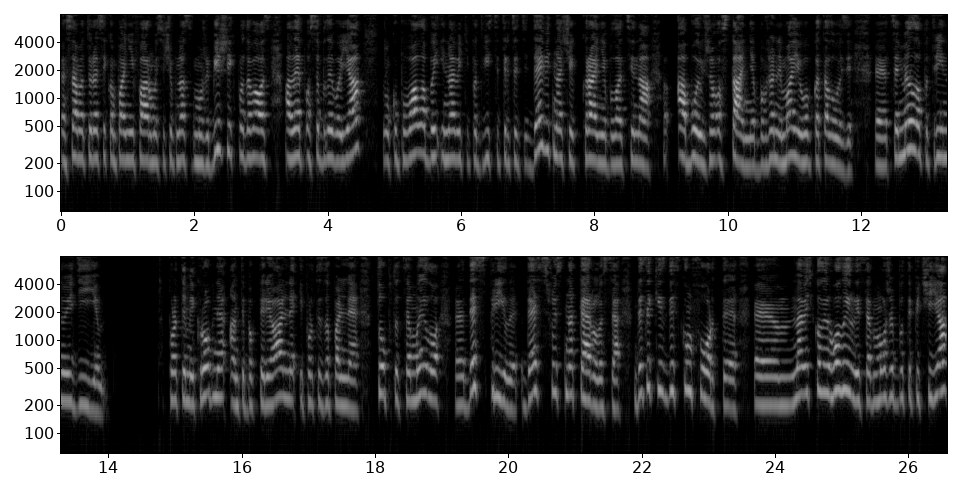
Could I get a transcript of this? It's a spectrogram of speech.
е, саме турецькій компанії Фармасі, щоб нас може більше їх продавалось, але особливо я купувала би і навіть і по 239, наче крайня була ціна, або й вже остання, бо вже немає його в каталозі. Е, це мило потрійної дії протимікробне, антибактеріальне і протизапальне. Тобто це мило е, десь спріли, десь щось натерлося, десь якийсь дискомфорт. Е, ем, навіть коли голилися, може бути печія,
